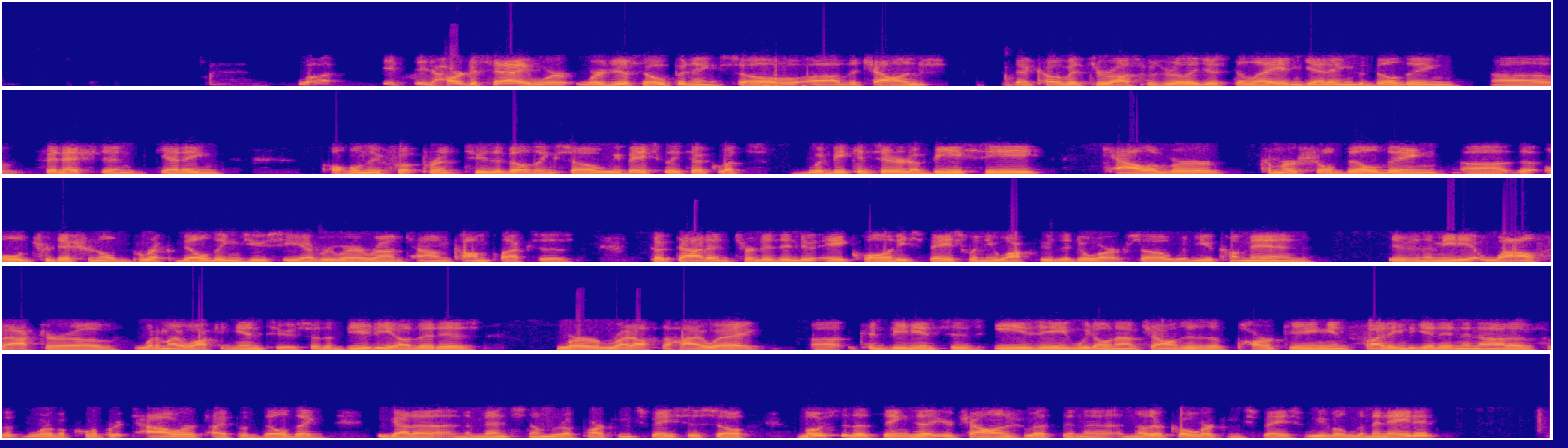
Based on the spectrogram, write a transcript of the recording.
Well, it's it hard to say. We're we're just opening, so uh, the challenge that COVID threw us was really just delay in getting the building uh, finished and getting a whole new footprint to the building. So we basically took what's would be considered a BC caliber commercial building, uh, the old traditional brick buildings you see everywhere around town complexes, took that and turned it into a quality space when you walk through the door. So when you come in, there's an immediate wow factor of what am I walking into? So the beauty of it is we're right off the highway. Uh, convenience is easy. We don't have challenges of parking and fighting to get in and out of more of a corporate tower type of building. We've got a, an immense number of parking spaces. So most of the things that you're challenged with in a, another co-working space, we've eliminated.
